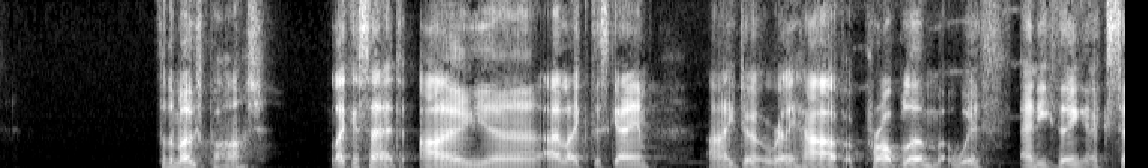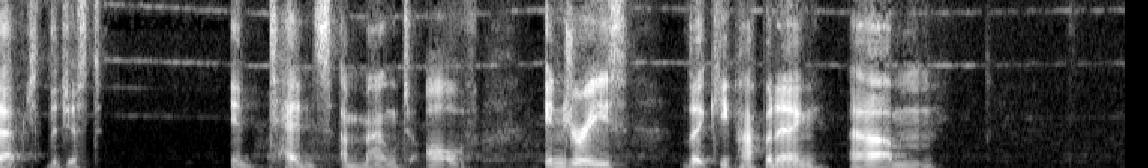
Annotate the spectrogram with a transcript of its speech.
for the most part, like I said, I uh, I like this game. I don't really have a problem with anything except the just intense amount of injuries that keep happening. Um,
